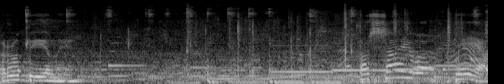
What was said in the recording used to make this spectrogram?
родини. Пашаєва Тея.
